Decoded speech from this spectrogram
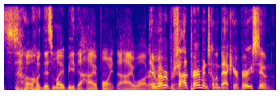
So this might be the high point, the high water. And remember. Breshad Perriman's coming back here very soon.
